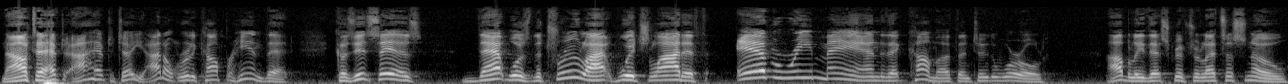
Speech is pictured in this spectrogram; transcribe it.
Now I'll have to, I have to tell you, I don't really comprehend that because it says that was the true light which lighteth every man that cometh unto the world. I believe that scripture lets us know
